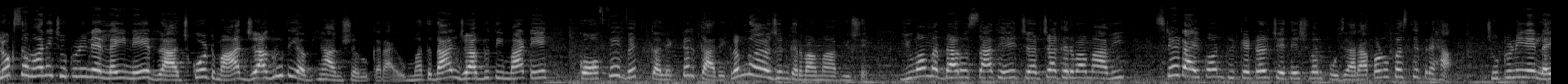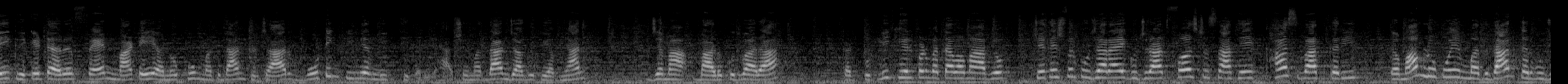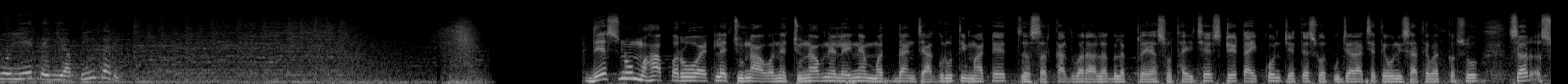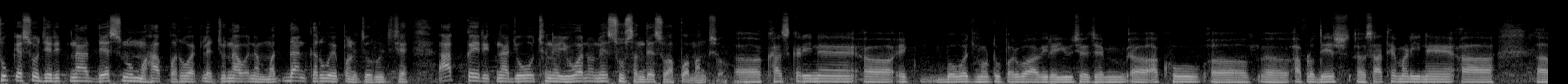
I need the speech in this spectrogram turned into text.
લોકસભાની ચૂંટણીને લઈને રાજકોટમાં જાગૃતિ અભિયાન શરૂ કરાયું. મતદાન જાગૃતિ માટે કોફી વિથ કલેક્ટર કાર્યક્રમનું આયોજન કરવામાં આવ્યું છે. યુવા મતદારો સાથે ચર્ચા કરવામાં આવી. State icon cricketer Cheteshwar Pujara પણ ઉપસ્થિત રહ્યા. ચૂંટણીને લઈ ક્રિકેટર ફેન માટે અનોખું મતદાન પ્રચાર વોટિંગ પ્રીમિયર લીગથી કરી રહ્યા છે. મતદાન જાગૃતિ અભિયાન, જેમાં બાળકો દ્વારા કટપુટલી ખેલ પણ બતાવવામાં આવ્યો. ચેતેશ્વર પૂજારાએ ગુજરાત ફર્સ્ટ સાથે ખાસ વાત કરી. તમામ લોકોએ મતદાન કરવું જોઈએ તેવી અપીલ કરી. દેશનો મહાપર્વ એટલે ચુનાવ અને ચુનાવને લઈને મતદાન જાગૃતિ માટે સરકાર દ્વારા અલગ અલગ પ્રયાસો થાય છે. સ્ટેટ આઇકોન ચેતેશ્વર પૂજારા છે, તેઓની સાથે વાત કરશું. સર, શું કહેશો જે રીતના દેશનું મહાપર્વ એટલે ચુનાવ અને મતદાન કરવું એ પણ જરૂરી છે? આપ કઈ રીતના જોવો છો ને યુવાનોને શું સંદેશો આપવા માંગશો? ખાસ કરીને એક બહુ જ મોટું પર્વ આવી રહ્યું છે, જેમ આખું આપણો દેશ સાથે મળીને આ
